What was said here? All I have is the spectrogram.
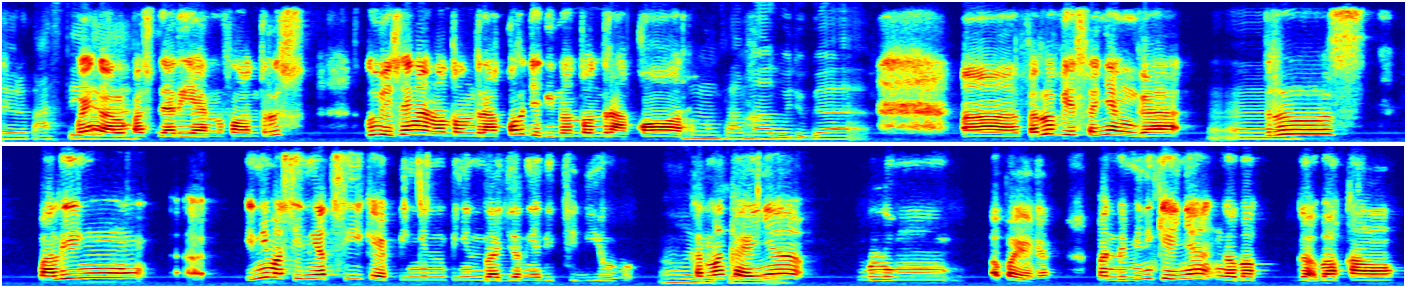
Ya udah pasti gue ya. nggak lepas dari handphone terus gue biasanya nggak nonton drakor jadi nonton drakor Hmm, sama gue juga. Eh, padahal biasanya enggak Heeh. terus paling eh, ini masih niat sih kayak pingin pingin belajar ngedit video Oh, karena gitu. kayaknya belum apa ya pandemi ini kayaknya nggak bak nggak bakal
